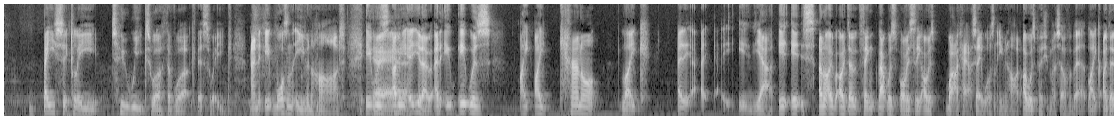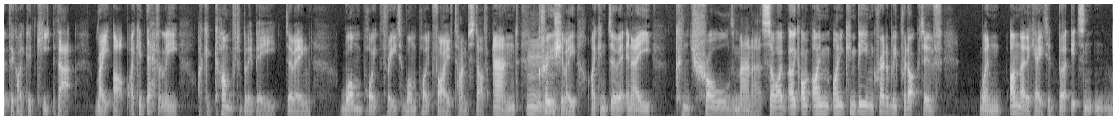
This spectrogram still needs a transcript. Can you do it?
basically two weeks worth of work this week, and it wasn't even hard. It Yeah, was, yeah, I mean, yeah. you know, and it it was, I I cannot like. I- I- I- yeah, it, it's, and I, I don't think that was obviously I was well. Okay, I say it wasn't even hard. I was pushing myself a bit. Like I don't think I could keep that rate up. I could definitely, I could comfortably be doing 1.3 to 1.5 times stuff, and mm. crucially, I can do it in a controlled manner. So I, I, I'm, I can be incredibly productive when unmedicated, but it's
